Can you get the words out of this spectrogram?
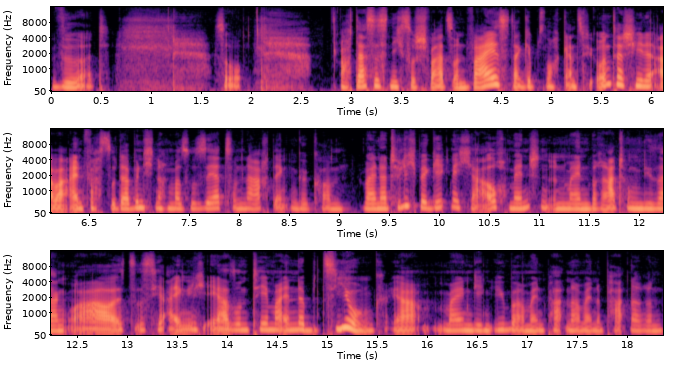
wird. So auch das ist nicht so schwarz und weiß, da gibt es noch ganz viele Unterschiede, aber einfach so, da bin ich nochmal so sehr zum Nachdenken gekommen. Weil natürlich begegne ich ja auch Menschen in meinen Beratungen, die sagen, wow, es ist hier eigentlich eher so ein Thema in der Beziehung. Ja, mein Gegenüber, mein Partner, meine Partnerin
